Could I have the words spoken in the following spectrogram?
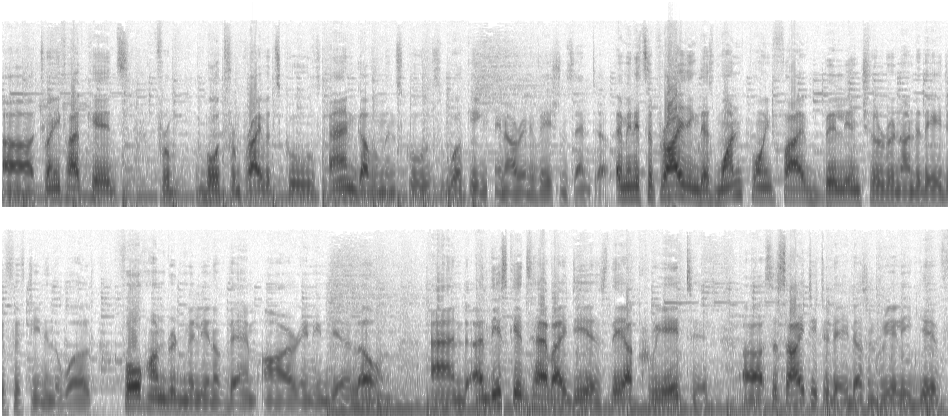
uh, 25 kids from both from private schools and government schools working in our innovation center. I mean, it's surprising. There's 1.5 billion children under the age of 15 in the world. 400 million of them are in India alone. And, and these kids have ideas. They are creative. Uh, society today doesn't really give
